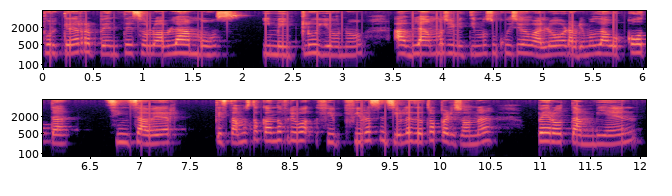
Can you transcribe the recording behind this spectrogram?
¿Por qué de repente solo hablamos, y me incluyo, ¿no? Hablamos y emitimos un juicio de valor, abrimos la bocota sin saber que estamos tocando fibras sensibles de otra persona, pero también,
